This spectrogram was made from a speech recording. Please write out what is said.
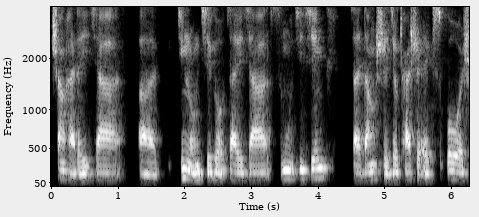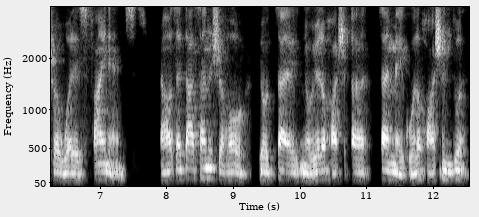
上海的一家呃金融机构，在一家私募基金，在当时就开始 explore 说 what is finance。然后在大三的时候，又在纽约的华盛呃，在美国的华盛顿，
